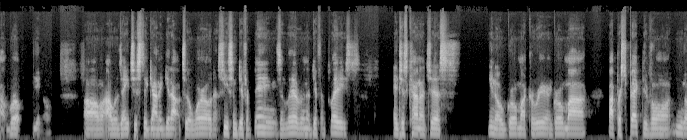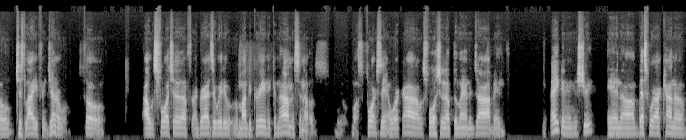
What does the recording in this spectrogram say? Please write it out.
outgrow, you know. Uh, I was anxious to kind of get out to the world and see some different things and live in a different place and just kind of just, you know, grow my career and grow my my perspective on, you know, just life in general. So I was fortunate. I graduated with my degree in economics, and I was, you know, once sports didn't work out, I was fortunate enough to land a job in the banking industry, and uh, that's where I kind of,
